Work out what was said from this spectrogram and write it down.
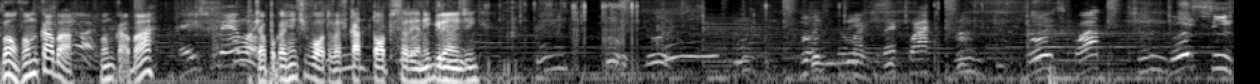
Bom, vamos acabar. Vamos acabar. É isso mesmo. Daqui a pouco a gente volta. Vai ficar top essa arena e grande, hein? Um, dois, dois, dois, três, quatro. Um, dois, quatro. Um, dois, cinco.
